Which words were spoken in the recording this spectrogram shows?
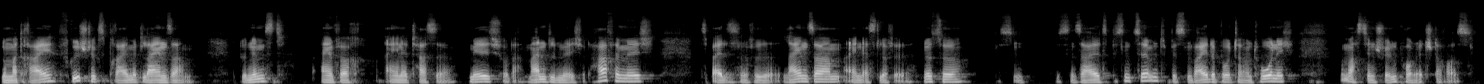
Nummer drei, Frühstücksbrei mit Leinsamen. Du nimmst einfach eine Tasse Milch oder Mandelmilch oder Hafermilch, zwei Esslöffel Leinsamen, ein Esslöffel Nüsse, bisschen, bisschen Salz, bisschen Zimt, bisschen Weidebutter und Honig und machst den schönen Porridge daraus.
